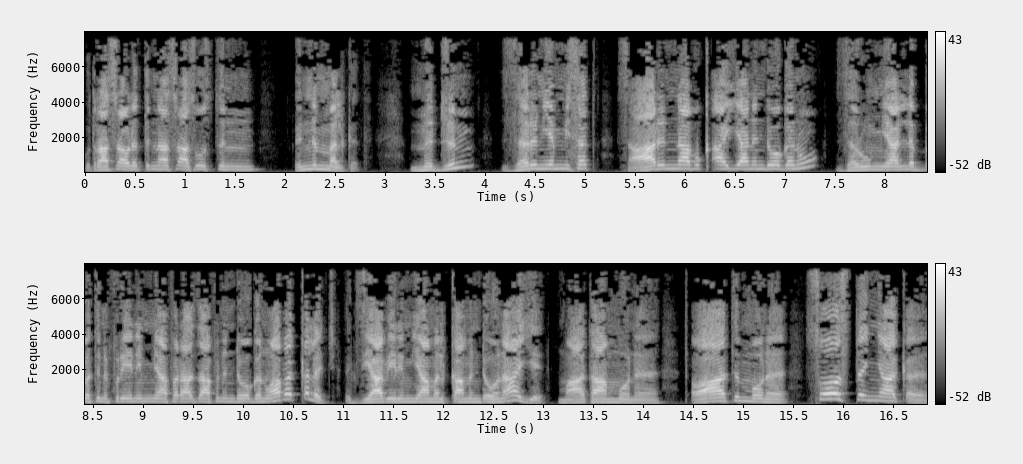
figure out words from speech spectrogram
ቁጥር 12ና 13ን እንመልከት። ምድርም ዘርን የሚሰጥ ሳርና ቡቃያን እንደ ወገኑ ዘሩም ያለበትን ፍሬን የሚያፈራ ዛፍን እንደ ወገኑ አበቀለች። እግዚአብሔርም ያ መልካም እንደሆነ አየ። ማታም ሆነ ጠዋትም ሆነ ሦስተኛ ቀን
